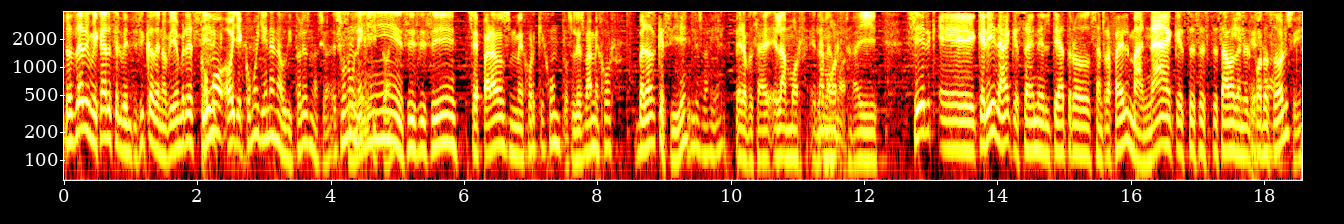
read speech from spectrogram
Lucero y Mijares el 25 de noviembre. ¿Cómo, oye, ¿cómo llenan auditorios nacionales? Son un Sí, éxito. ¿eh? Sí, sí, sí. Separados mejor que juntos. Les va mejor. ¿Verdad que sí? Sí, les va bien. Pero pues el amor, el, El amor. amor. Ahí. Cirque, eh, querida, que está en el Teatro San Rafael, Maná, que este es este sábado en el Este Foro sábado, Sol. sí.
